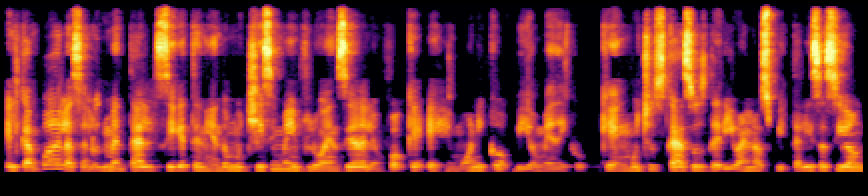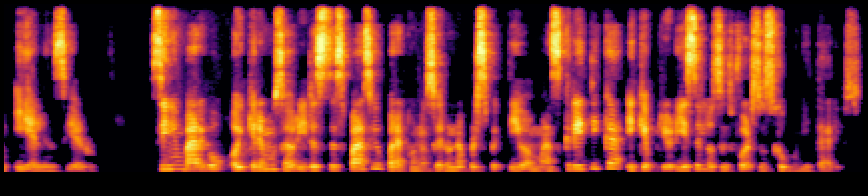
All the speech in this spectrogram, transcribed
El campo de la salud mental sigue teniendo muchísima influencia del enfoque hegemónico biomédico, que en muchos casos deriva en la hospitalización y el encierro. Sin embargo, hoy queremos abrir este espacio para conocer una perspectiva más crítica y que priorice los esfuerzos comunitarios.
